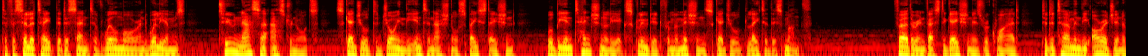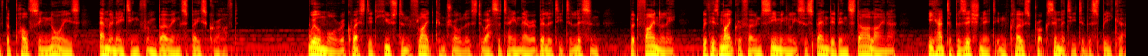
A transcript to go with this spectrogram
To facilitate the descent of Wilmore and Williams, two NASA astronauts scheduled to join the International Space Station will be intentionally excluded from a mission scheduled later this month. Further investigation is required to determine the origin of the pulsing noise emanating from Boeing spacecraft. Wilmore requested Houston flight controllers to ascertain their ability to listen, but finally, with his microphone seemingly suspended in Starliner, he had to position it in close proximity to the speaker.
